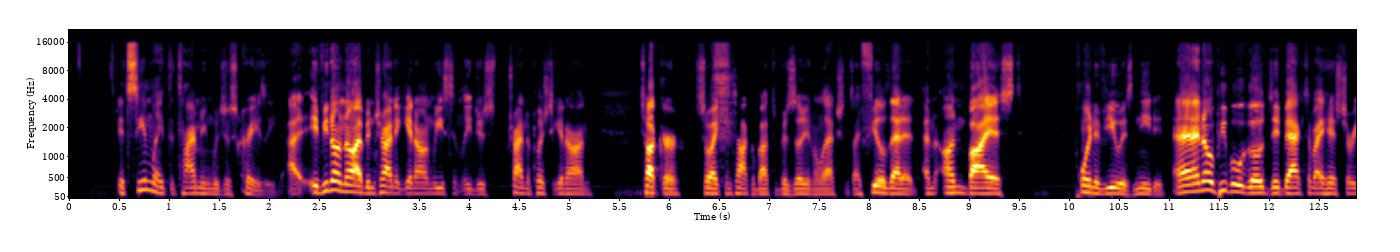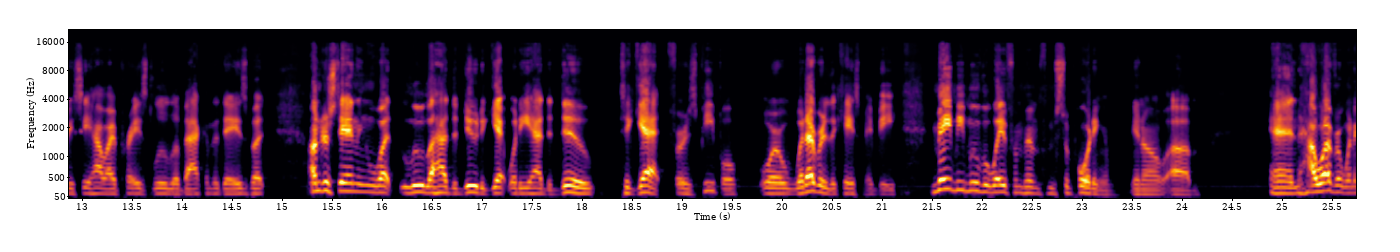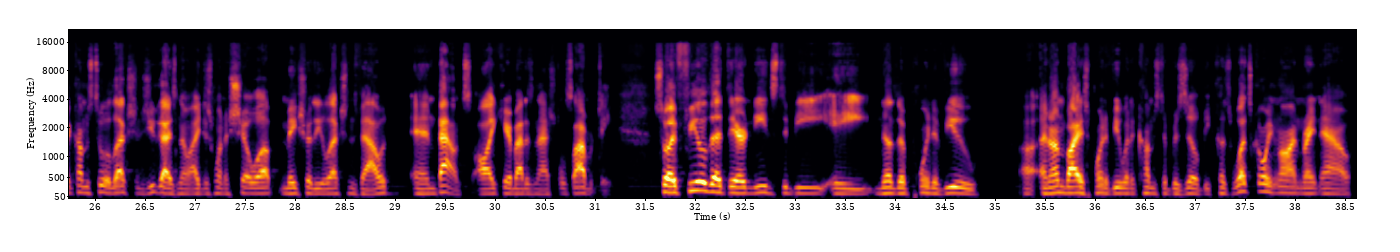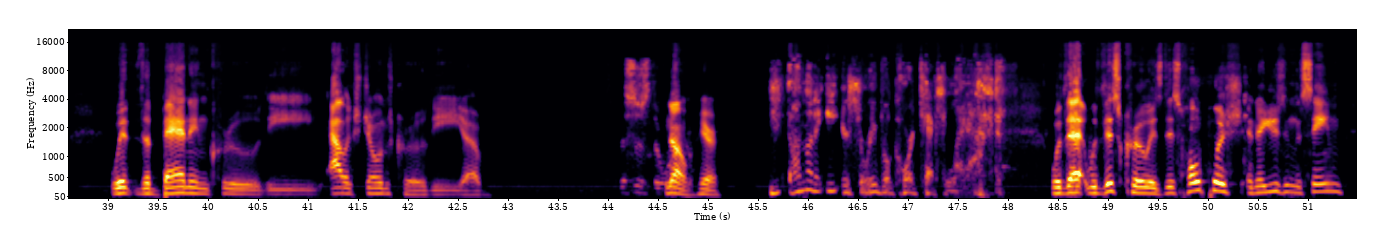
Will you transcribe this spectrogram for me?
It seemed like the timing was just crazy. I, if you don't know, I've been trying to get on recently, just trying to push to get on Tucker so I can talk about the Brazilian elections. I feel that an unbiased point of view is needed. And I know people will go dig back to my history, see how I praised Lula back in the days, but understanding what Lula had to do to get what he had to do to get for his people, or whatever the case may be, made me move away from him from supporting him. You know, um, and however, when it comes to elections, you guys know I just want to show up, make sure the election's valid, and bounce. All I care about is national sovereignty. So I feel that there needs to be a, another point of view, uh, an unbiased point of view when it comes to Brazil, because what's going on right now with the Bannon crew, the Alex Jones crew, the uh, This is the no here I'm going to eat your cerebral cortex last. with that with this crew is this whole push, and they're using the same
